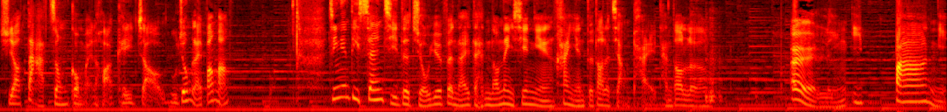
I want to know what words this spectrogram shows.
需要大宗购买的话，可以找如中来帮忙。今天第三集的九月份来谈到那些年汉言得到的奖牌，谈到了二零一八年。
